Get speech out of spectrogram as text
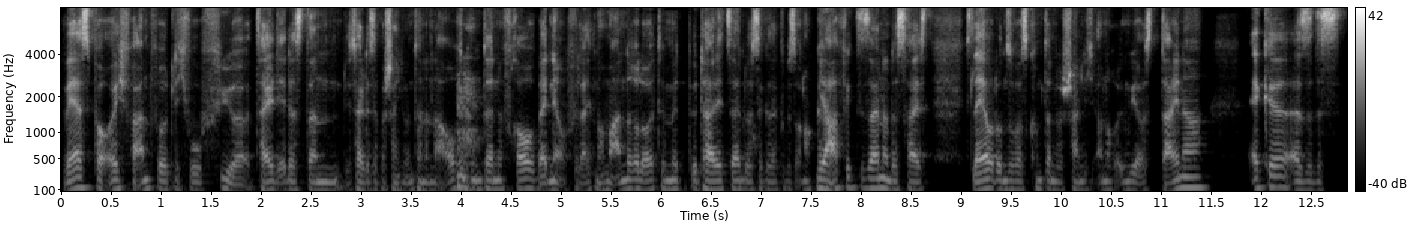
wer ist bei euch verantwortlich wofür? Teilt ihr das dann, ihr teilt das ja wahrscheinlich untereinander auf und deine Frau, werden ja auch vielleicht nochmal andere Leute mit beteiligt sein. Du hast ja gesagt, du bist auch noch ja. Grafikdesigner, das heißt, das Layout und sowas kommt dann wahrscheinlich auch noch irgendwie aus deiner Ecke. Also das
